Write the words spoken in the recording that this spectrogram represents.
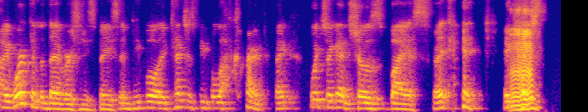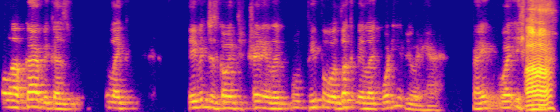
I work in the diversity space, and people it catches people off guard, right? Which again shows bias, right? it mm-hmm. catches people off guard because, like, even just going through training, like people would look at me like, "What are you doing here?" Right? What, uh-huh.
